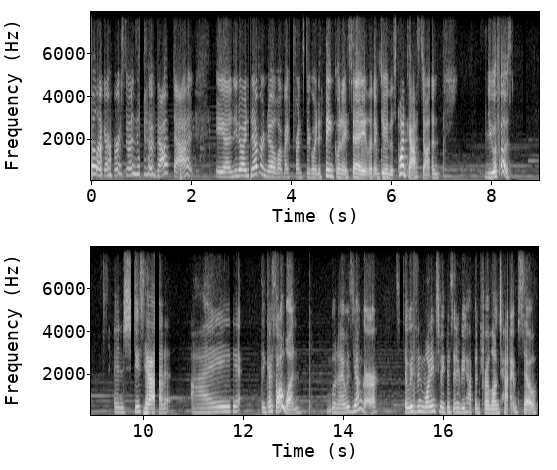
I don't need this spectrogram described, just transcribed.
like our first one's about that. And you know, I never know what my friends are going to think when I say that I'm doing this podcast on UFOs. And she said, Yeah. I think I saw one when I was younger. So we've been wanting to make this interview happen for a long time. So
